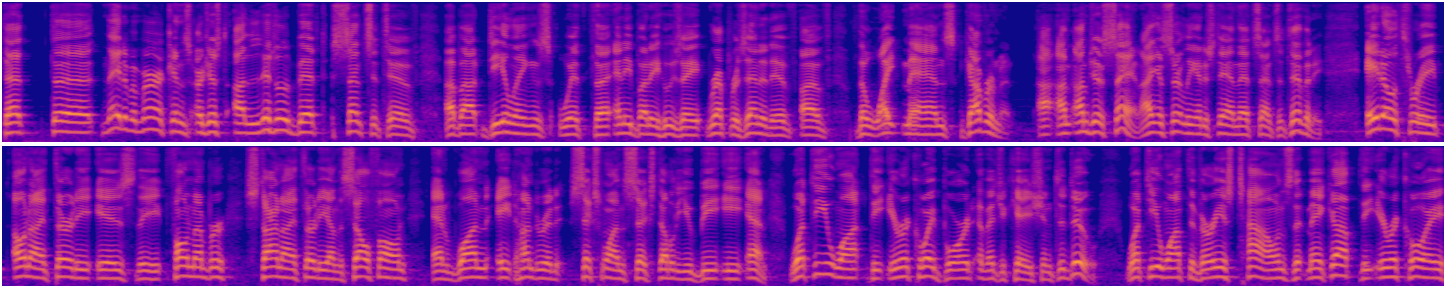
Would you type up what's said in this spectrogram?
that the Native Americans are just a little bit sensitive about dealings with uh, anybody who's a representative of the white man's government. I'm, I'm just saying, I can certainly understand that sensitivity. 803 0930 is the phone number, star 930 on the cell phone, and 1 800 616 WBEN. What do you want the Iroquois Board of Education to do? What do you want the various towns that make up the Iroquois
